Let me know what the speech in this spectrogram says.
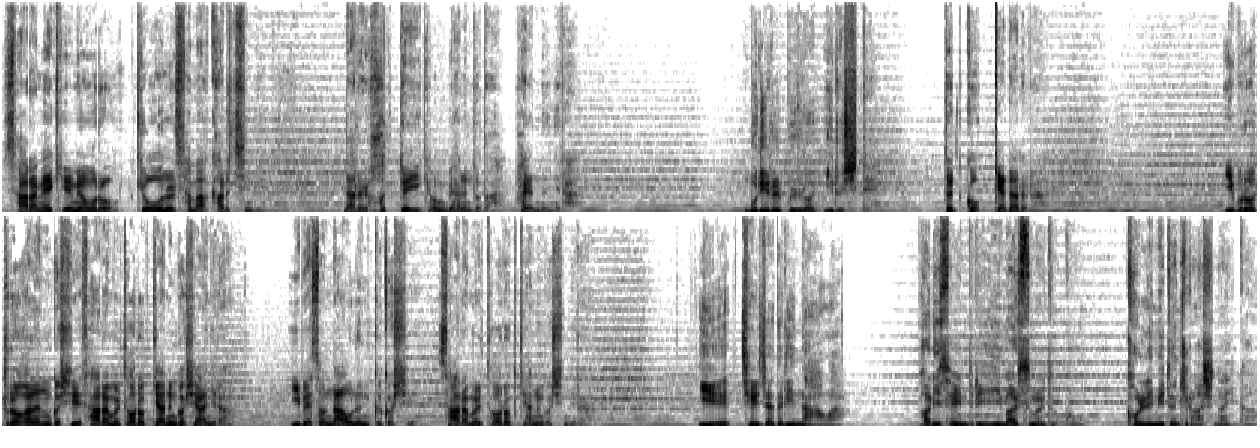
사람의 계명으로 교훈을 삼아 가르치니 나를 헛되이 경배하는도다 하였느니라. 무리를 불러 이르시되 듣고 깨달으라. 입으로 들어가는 것이 사람을 더럽게 하는 것이 아니라 입에서 나오는 그것이 사람을 더럽게 하는 것이니라. 이에 제자들이 나와 바리새인들이 이 말씀을 듣고 걸림이 된 줄 아시나이까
